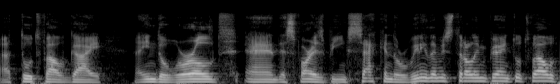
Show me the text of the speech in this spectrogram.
uh, 212 guy in the world. And as far as being second or winning the Mr. Olympia in 212,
